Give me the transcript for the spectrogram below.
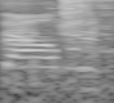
Yourself.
